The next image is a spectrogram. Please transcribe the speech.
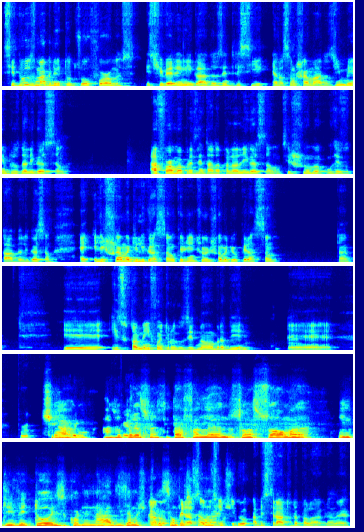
Se duas magnitudes ou formas estiverem ligadas entre si, elas são chamadas de membros da ligação. A forma apresentada pela ligação se chama o resultado da ligação. É, ele chama de ligação que a gente hoje chama de operação, tá? E isso também foi introduzido na obra dele. É, por... Tiago, as operações que você está falando são a soma entre vetores e coordenadas? É uma multiplicação não, não, operação no sentido abstrato da palavra, né?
